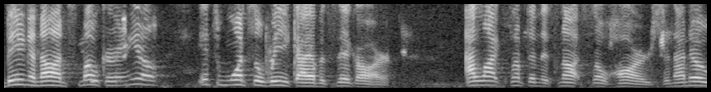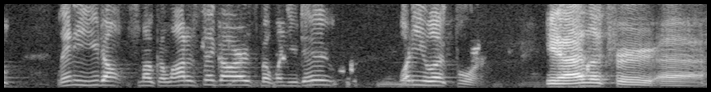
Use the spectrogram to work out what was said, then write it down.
being a non-smoker, and you know, it's once a week I have a cigar. I like something that's not so harsh, and I know Lenny, you don't smoke a lot of cigars, but when you do, what do you look for? You know, I look for uh,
